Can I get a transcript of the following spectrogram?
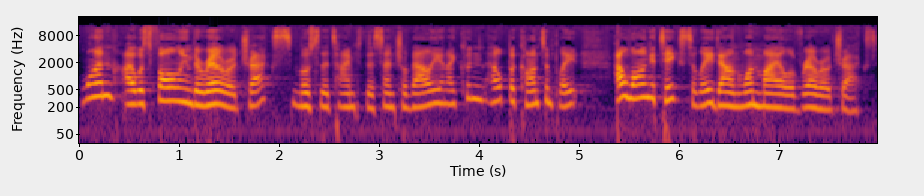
One, I was following the railroad tracks most of the time to the Central Valley, and I couldn't help but contemplate how long it takes to lay down one mile of railroad tracks.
